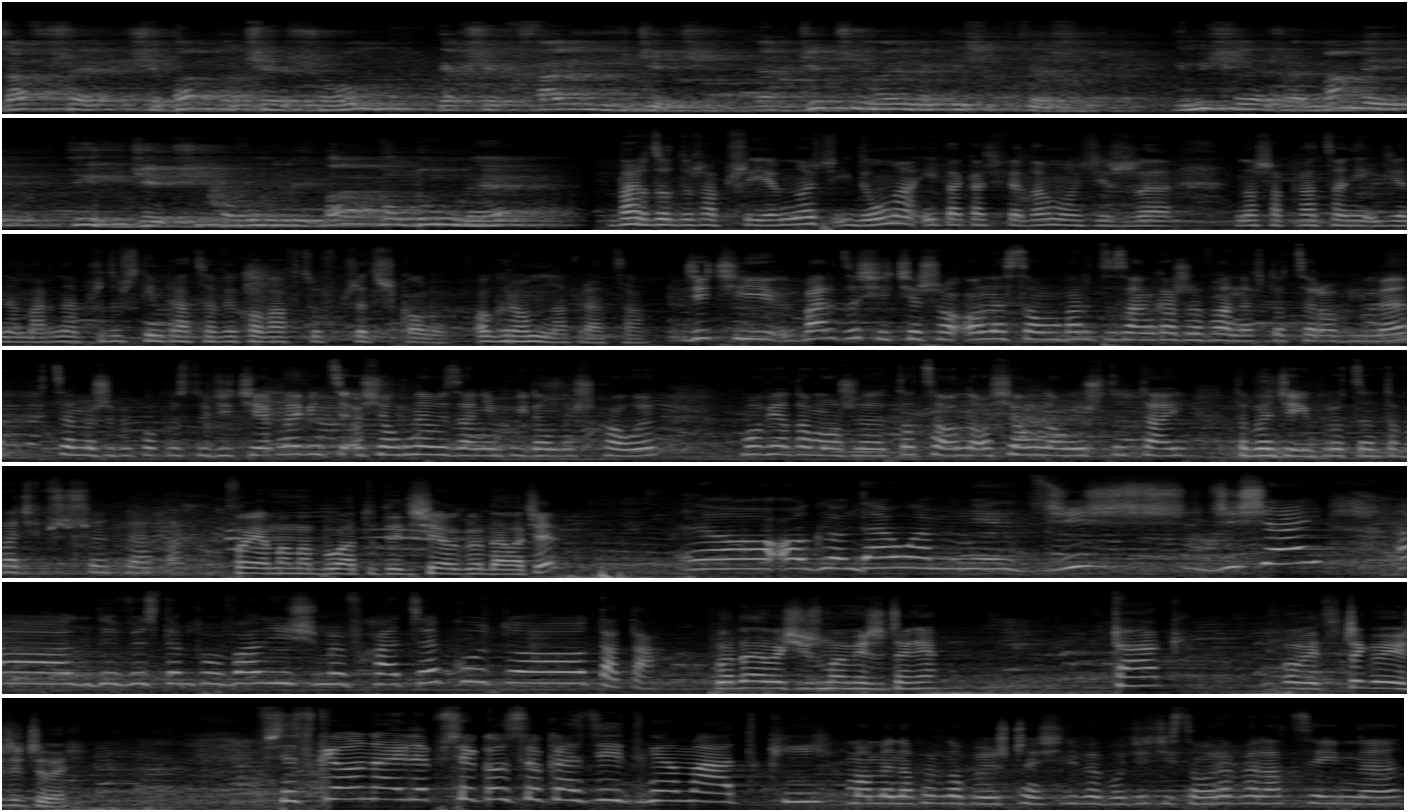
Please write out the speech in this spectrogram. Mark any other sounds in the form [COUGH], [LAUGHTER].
zawsze się bardzo cieszą, jak się chwali ich dzieci, jak dzieci mają jakieś sukcesy. I myślę, że mamy tych dzieci powinny być bardzo dumne Bardzo duża przyjemność i duma i taka świadomość, że nasza praca nie idzie na marne. Przede wszystkim praca wychowawców w przedszkolu. Ogromna praca. Dzieci bardzo się cieszą, one są bardzo zaangażowane w to, co robimy. Chcemy, żeby po prostu dzieci jak najwięcej osiągnęły, zanim pójdą do szkoły, bo wiadomo, że to, co one osiągną już tutaj, to będzie im procentować w przyszłych latach. Twoja mama była tutaj dzisiaj, oglądała cię? No, oglądała mnie dziś, dzisiaj, a gdy występowaliśmy w Haceku, to tata. Składałeś już mamie życzenia? Tak. I powiedz, czego jej życzyłeś? Wszystkiego najlepszego z okazji Dnia Matki. Mamy na pewno były szczęśliwe, bo dzieci są rewelacyjne,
